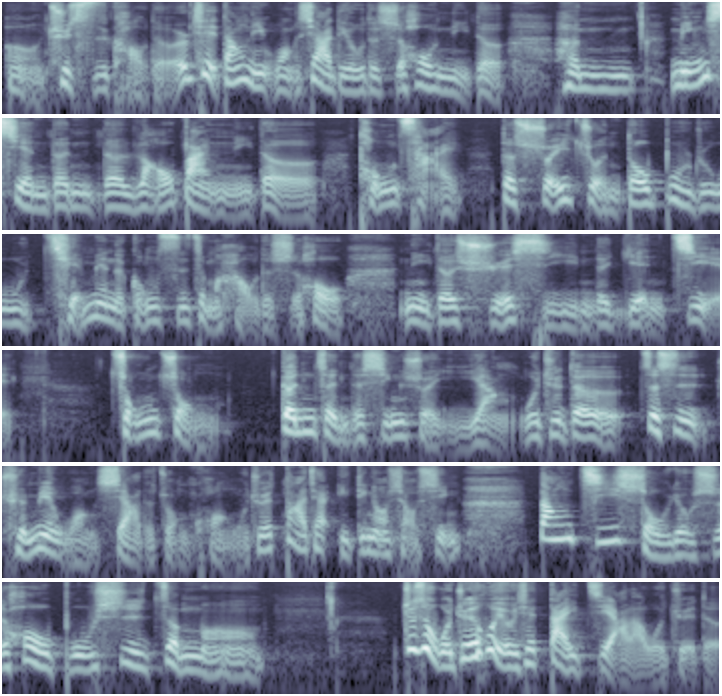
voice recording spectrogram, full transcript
呃去思考的。而且当你往下流的时候，你的很明显的你的老板、你的同才的水准都不如前面的公司这么好的时候，你的学习、你的眼界，种种。跟着你的薪水一样，我觉得这是全面往下的状况。我觉得大家一定要小心，当机手有时候不是这么，就是我觉得会有一些代价啦。我觉得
